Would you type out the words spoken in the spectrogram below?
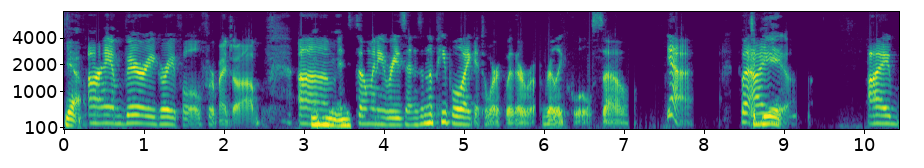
yeah. I am very grateful for my job um, Mhm. in so many reasons, and the people I get to work with are really cool. So, yeah, but To be- I, I,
